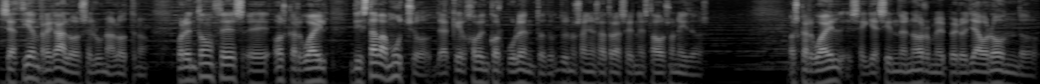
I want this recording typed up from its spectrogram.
Se hacían regalos el uno al otro. Por entonces, eh, Oscar Wilde distaba mucho de aquel joven corpulento de, unos años atrás en Estados Unidos. Oscar Wilde seguía siendo enorme, pero ya orondo,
